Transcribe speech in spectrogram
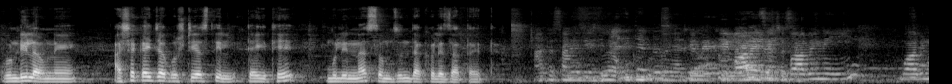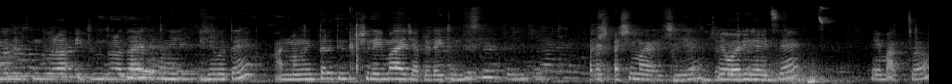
गुंडी लावणे अशा काही ज्या गोष्टी असतील त्या इथे मुलींना समजून दाखवल्या जात आहेत. बॉबी नाही. बॉबीमध्ये इथून दुरा इथून दुरा जायचं इथून हे होतंय. आणि मग नंतर ती शिलाई मारायची आपल्याला इथून. अशी- अशी मारायची आहे. हे वरी घ्यायचे हे मागचं.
